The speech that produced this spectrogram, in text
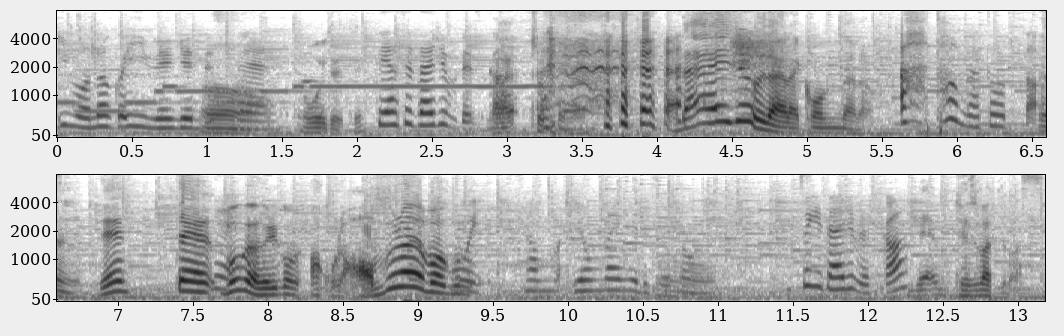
今なんかいい名言ですね。うん。覚えといて。手汗大丈夫ですか？あちょっとね。大丈夫だからこんなの。あトーンが通った、うん。絶対ね。僕が振り込む。あこれ危ないわこもうれ三枚4枚目ですよ、う次大丈夫ですか？んで手詰まってます。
